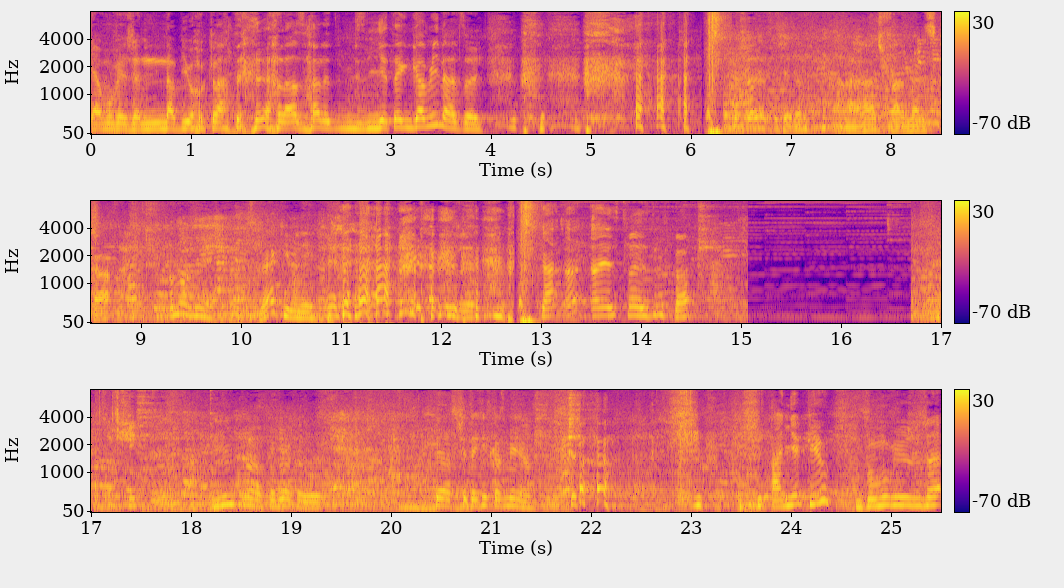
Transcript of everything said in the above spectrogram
Ja mówię, że nabiło klatę, a Lazar nie ten gamina coś. Patrz, farmerska. No jaki mniej? A, a jest twoje zdrówko? No, powrotu. Teraz się technika zmienia. A nie pił, bo mówił, że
